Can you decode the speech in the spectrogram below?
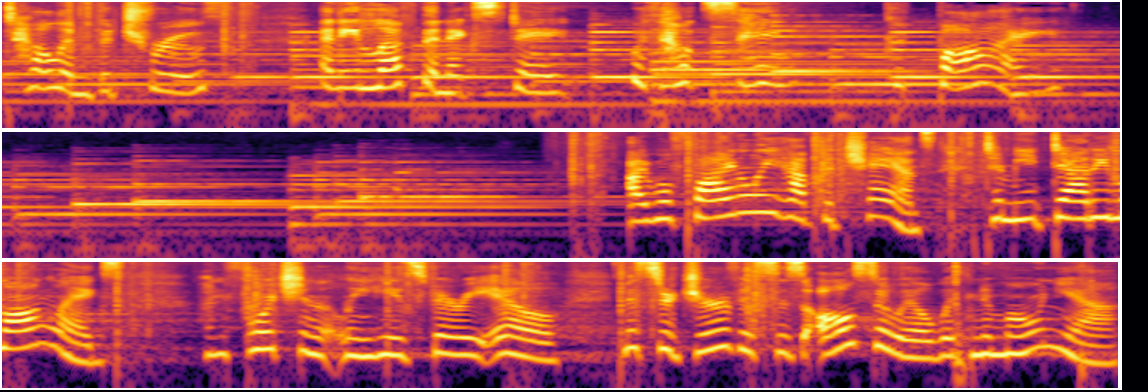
tell him the truth, and he left the next day without saying goodbye. I will finally have the chance to meet Daddy Longlegs. Unfortunately, he is very ill. Mr. Jervis is also ill with pneumonia.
